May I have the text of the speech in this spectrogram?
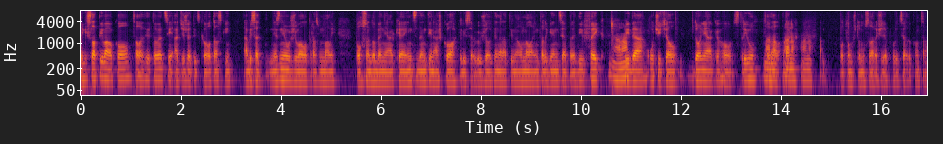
legislatíva okolo celé tieto veci a tiež etické otázky, aby sa nezneužívalo. Teraz sme mali v poslednej dobe nejaké incidenty na školách, kedy sa využila generatívna umelá inteligencia pre deepfake ano. videa, učiteľ do nejakého strihu. Áno, áno, áno potom už to musela riešiť aj policia dokonca.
